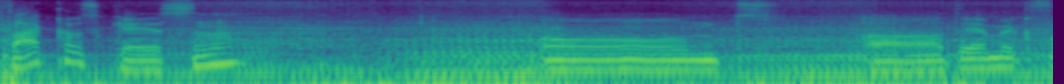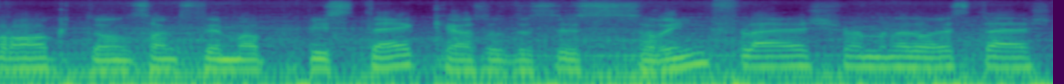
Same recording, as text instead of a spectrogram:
äh, Tacos gegessen und äh, die haben mich gefragt und sagen sie immer Bistec, also das ist Rindfleisch, wenn man nicht alles täuscht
